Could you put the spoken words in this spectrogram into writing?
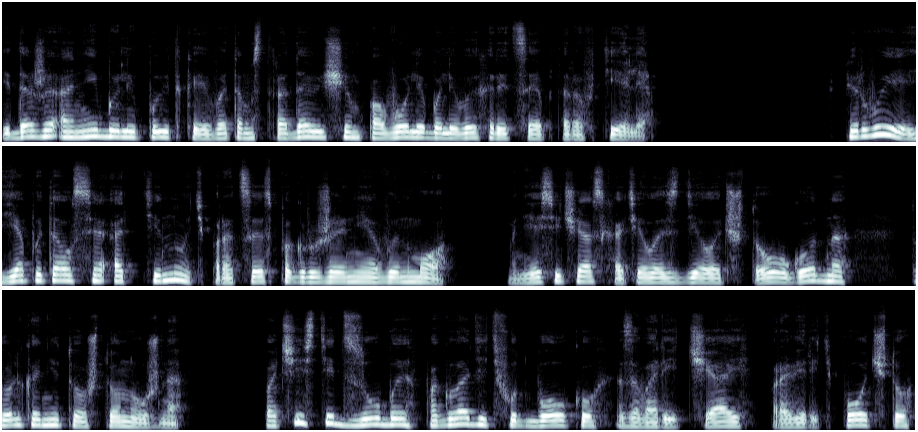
и даже они были пыткой в этом страдающем по воле болевых рецепторов теле. Впервые я пытался оттянуть процесс погружения в инмо. Мне сейчас хотелось сделать что угодно, только не то, что нужно. Почистить зубы, погладить футболку, заварить чай, проверить почту,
